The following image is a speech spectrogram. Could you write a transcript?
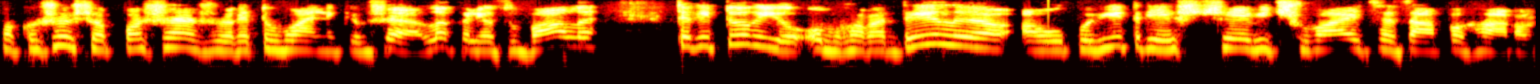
Покажу, що пожежу рятувальники вже локалізували, територію обгородили, а у повітрі ще відчувається запах гару.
